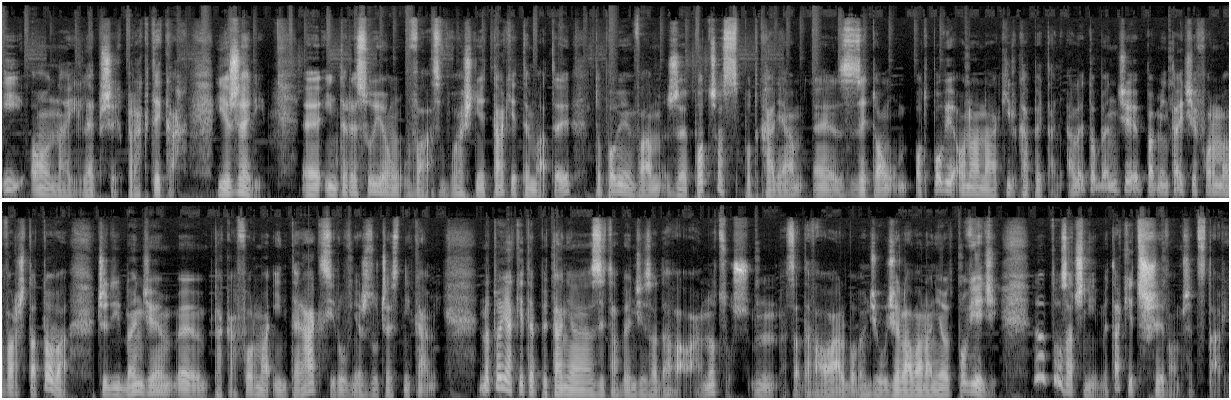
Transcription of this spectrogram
i o najlepszych praktykach. Jeżeli e, interesują Was właśnie takie tematy, to powiem Wam, że podczas spotkania e, z Zytą odpowie ona na kilka pytań, ale to będzie, pamiętajcie, forma warsztatowa, czyli będzie e, taka forma interakcji również z uczestnikami. No to jakie te pytania Zyta będzie zadawała? No cóż, mm, zadawała albo będzie udzielała na nie odpowiedzi. No to zacznijmy. Takie trzy Wam przedstawię.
